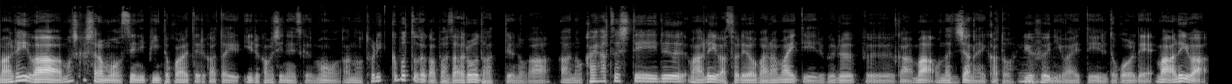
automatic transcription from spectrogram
まあ、あるいは、もしかしたらもうすでにピンと来られている方いるかもしれないですけども、あの、トリックボットとかバザーローダーっていうのが、あの、開発している、まあ、あるいはそれをばらまいているグループが、まあ、同じじゃないかというふうに言われているところで、うん、まあ、あるいは、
